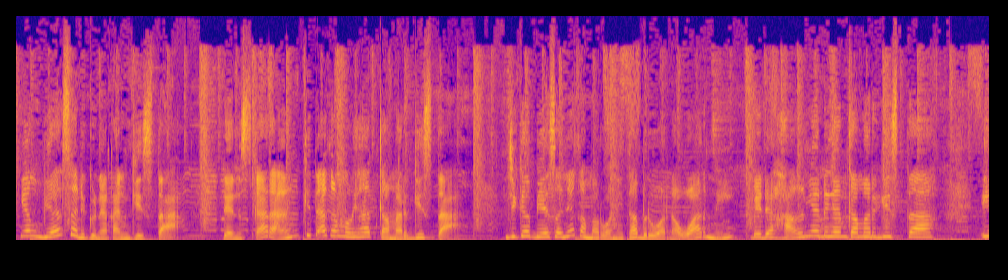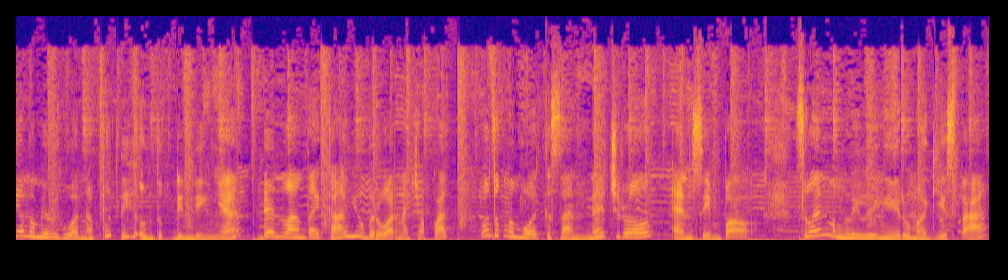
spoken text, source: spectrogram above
yang biasa digunakan Gista. Dan sekarang kita akan melihat kamar Gista. Jika biasanya kamar wanita berwarna-warni, beda halnya dengan kamar Gista. Ia memilih warna putih untuk dindingnya dan lantai kayu berwarna coklat untuk membuat kesan natural and simple. Selain mengelilingi rumah Gista,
